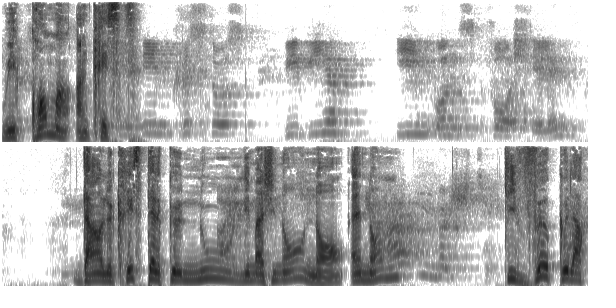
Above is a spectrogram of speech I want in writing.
Oui, comment en Christ? Dans le Christ tel que nous l'imaginons Non, un homme qui veut que, la,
